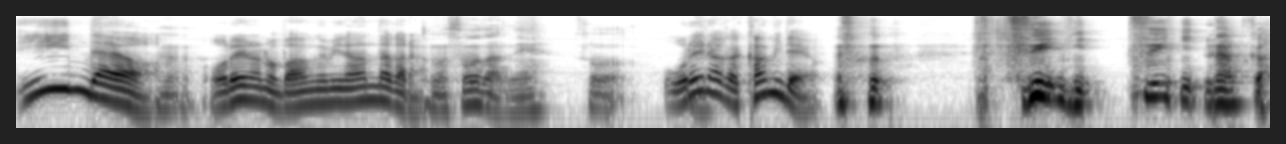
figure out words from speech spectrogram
いいいんだよ、うん俺らの番組なんだから。まあそうだね。そう。俺らが神だよ。ついに、ついになんか、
